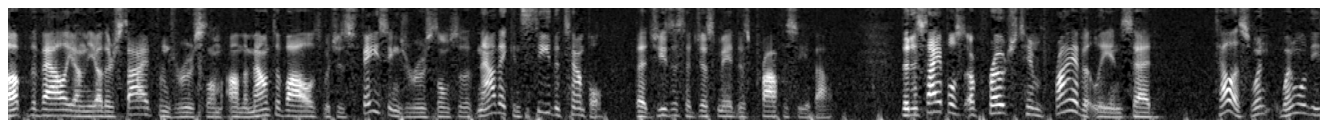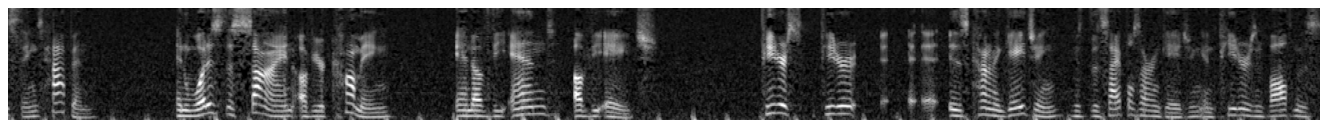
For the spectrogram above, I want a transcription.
up the valley on the other side from Jerusalem on the Mount of Olives, which is facing Jerusalem, so that now they can see the temple that Jesus had just made this prophecy about. The disciples approached him privately and said, Tell us, when, when will these things happen? And what is the sign of your coming and of the end of the age? Peter's, Peter eh, eh, is kind of engaging, his disciples are engaging, and Peter is involved in this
